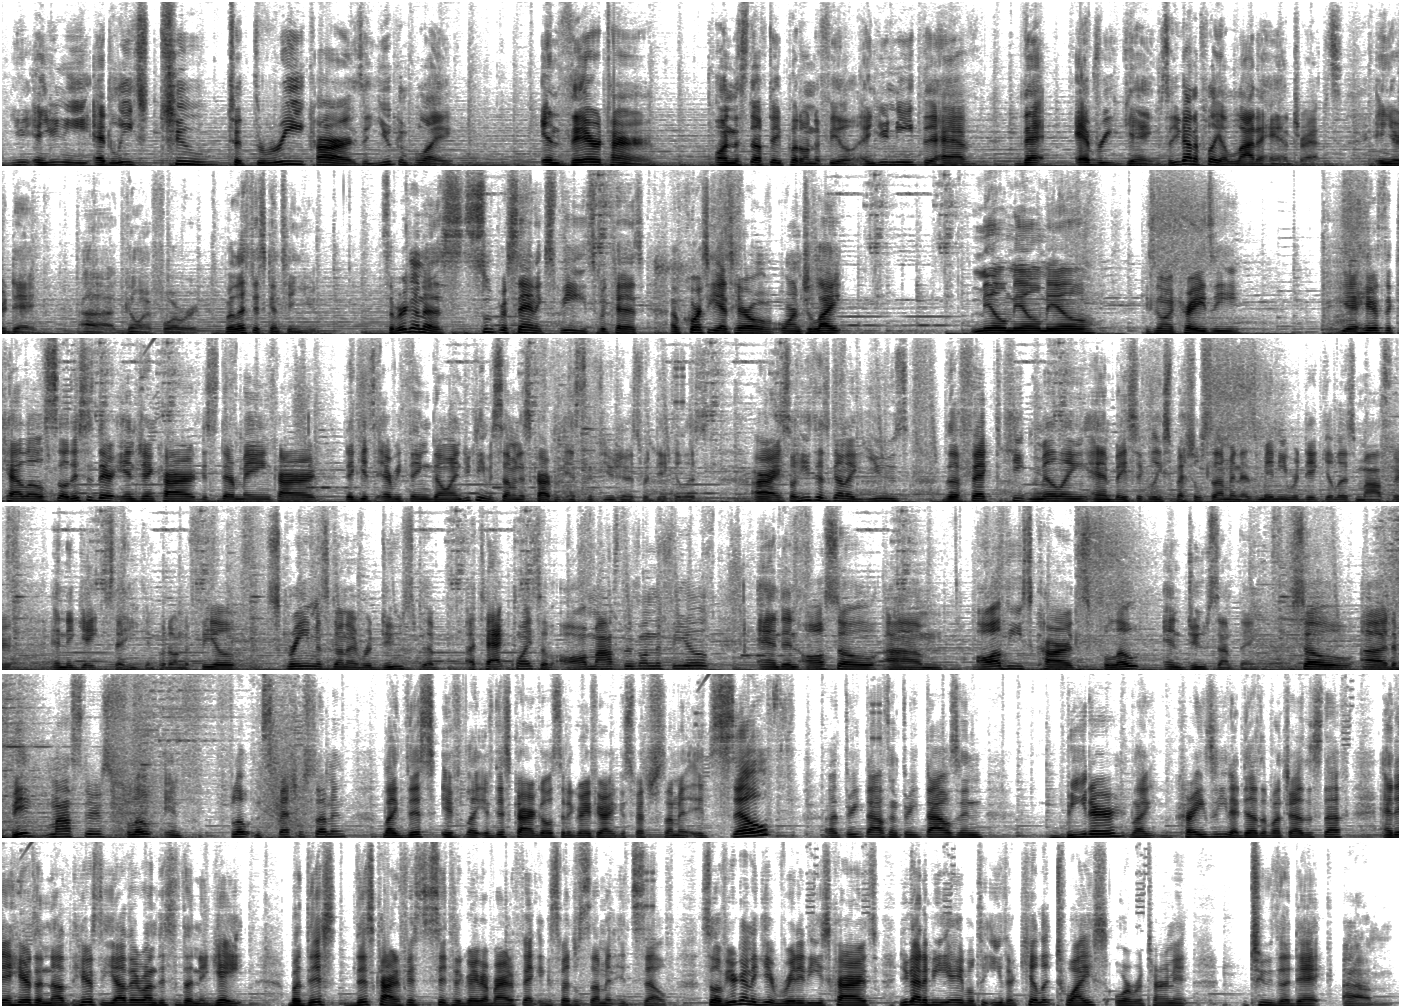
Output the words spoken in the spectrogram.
You, and you need at least two to three cards that you can play in their turn on the stuff they put on the field. And you need to have that every game. So you got to play a lot of hand traps in your deck uh, going forward. But let's just continue. So we're gonna super sonic speeds because of course he has Herald of Orange Light. Mill, mill, mill. He's going crazy. Yeah, here's the Kalos. So this is their engine card. This is their main card that gets everything going. You can even summon this card from Instant Fusion. It's ridiculous. All right, so he's just gonna use the effect to keep milling and basically special summon as many ridiculous monsters and negates that he can put on the field. Scream is gonna reduce the attack points of all monsters on the field. And then also um, all these cards float and do something. So uh, the big monsters float and float and special summon. Like this, if like if this card goes to the graveyard, you can special summon itself. A 3000, 3000 beater like crazy that does a bunch of other stuff. And then here's another. Here's the other one. This is the negate. But this this card, if it's sent to the graveyard by an effect, it can special summon itself. So if you're gonna get rid of these cards, you got to be able to either kill it twice or return it to the deck. Um,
